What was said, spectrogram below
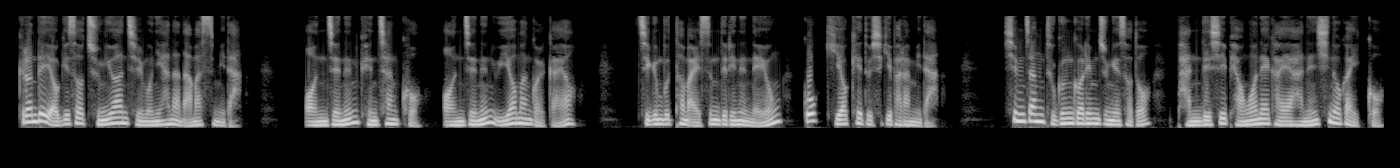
그런데 여기서 중요한 질문이 하나 남았습니다. 언제는 괜찮고 언제는 위험한 걸까요? 지금부터 말씀드리는 내용 꼭 기억해 두시기 바랍니다. 심장 두근거림 중에서도 반드시 병원에 가야 하는 신호가 있고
